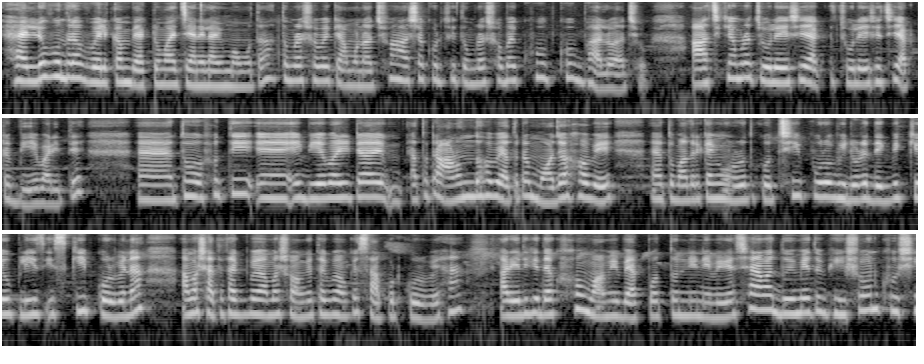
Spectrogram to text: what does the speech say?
হ্যালো বন্ধুরা, welcome back to my channel, আমি মমতা। তোমরা সবাই কেমন আছো? আশা করছি তোমরা সবাই খুব খুব ভালো আছো। আজকে আমরা চলে এসে চলে এসেছি একটা বিয়ে বাড়িতে তো সত্যি এই বিয়ে বাড়িটায় এতটা আনন্দ হবে, এতটা মজা হবে তোমাদেরকে আমি অনুরোধ করছি, পুরো ভিডিওটা দেখবে কেউ প্লিজ স্কিপ করবে না। আমার সাথে থাকবে, আমার সঙ্গে থাকবে, আমাকে সাপোর্ট করবে হ্যাঁ? আর এদিকে দেখো, মামি ব্যাগপত্র নিয়ে নেমে গেছে। আর আমার দুই মেয়ে তো ভীষণ খুশি,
